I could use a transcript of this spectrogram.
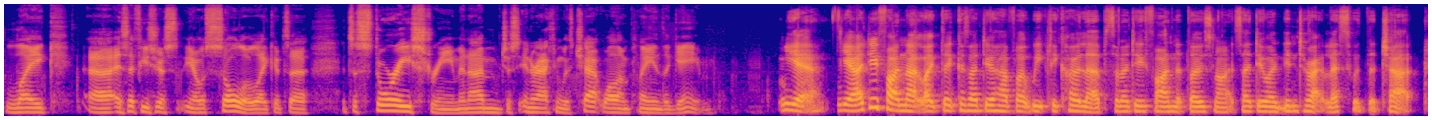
like uh, as if he's just you know solo, like it's a it's a story stream, and I'm just interacting with chat while I'm playing the game. Yeah, yeah, I do find that like because I do have like weekly collabs, and I do find that those nights I do interact less with the chat,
